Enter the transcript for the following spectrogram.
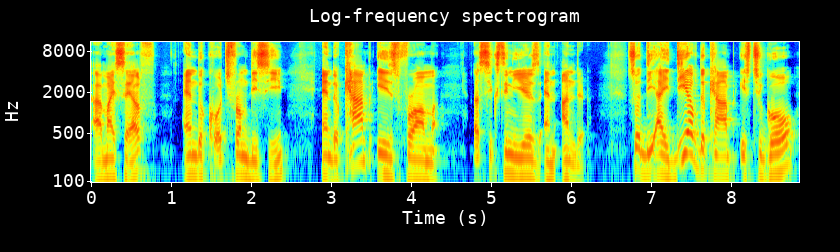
uh, myself and the coach from DC, and the camp is from uh, 16 years and under. So the idea of the camp is to go.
